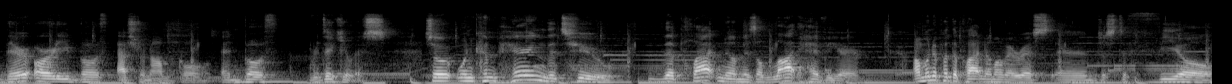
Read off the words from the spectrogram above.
They're already both astronomical and both ridiculous. So when comparing the two, the platinum is a lot heavier. I'm gonna put the platinum on my wrist and just to feel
